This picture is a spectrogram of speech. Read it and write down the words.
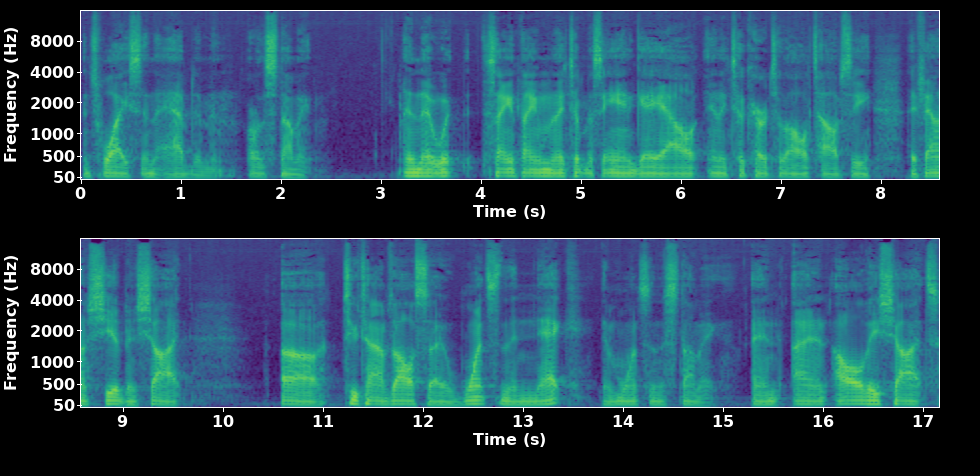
and twice in the abdomen or the stomach. And they the same thing when they took Miss Ann Gay out and they took her to the autopsy. They found she had been shot uh, two times also, once in the neck and once in the stomach. And and all these shots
